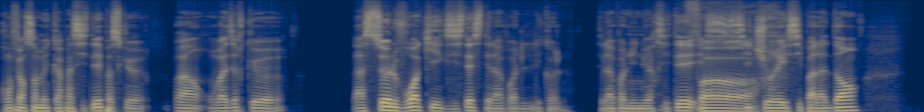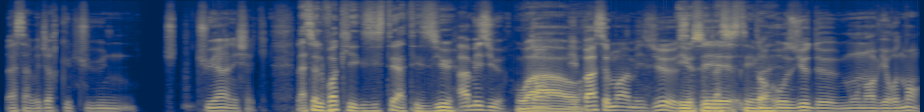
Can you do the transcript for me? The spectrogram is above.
confiance en mes capacités parce que, ben, on va dire que la seule voie qui existait, c'était la voie de l'école. C'était la voie de l'université. Et si tu réussis pas là-dedans, ben, ça veut dire que tu, tu, tu es un échec. La seule voie qui existait à tes yeux. À mes yeux. Dans- Waouh. et pas seulement à mes yeux, de c'était ouais. aux yeux de mon environnement.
